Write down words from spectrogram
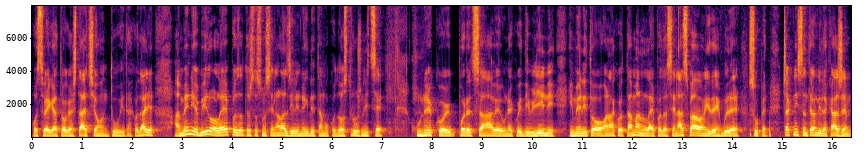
od svega toga šta će on tu i tako dalje. A meni je bilo lepo zato što smo se nalazili negde tamo kod Ostružnice, u nekoj, pored Save, u nekoj divljini i meni to onako taman lepo da se naspavam i da im bude super. Čak nisam teo ni da kažem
